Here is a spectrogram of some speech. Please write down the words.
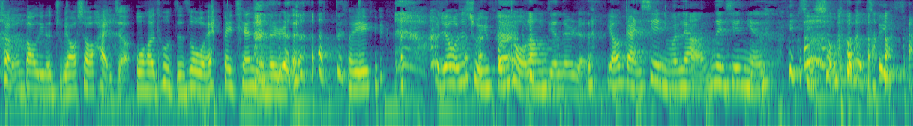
校园暴力的主要受害者，我和兔子作为被牵连的人，所以我觉得我是处于风口浪尖的人，也要感谢你们俩那些年一起受过的摧残。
